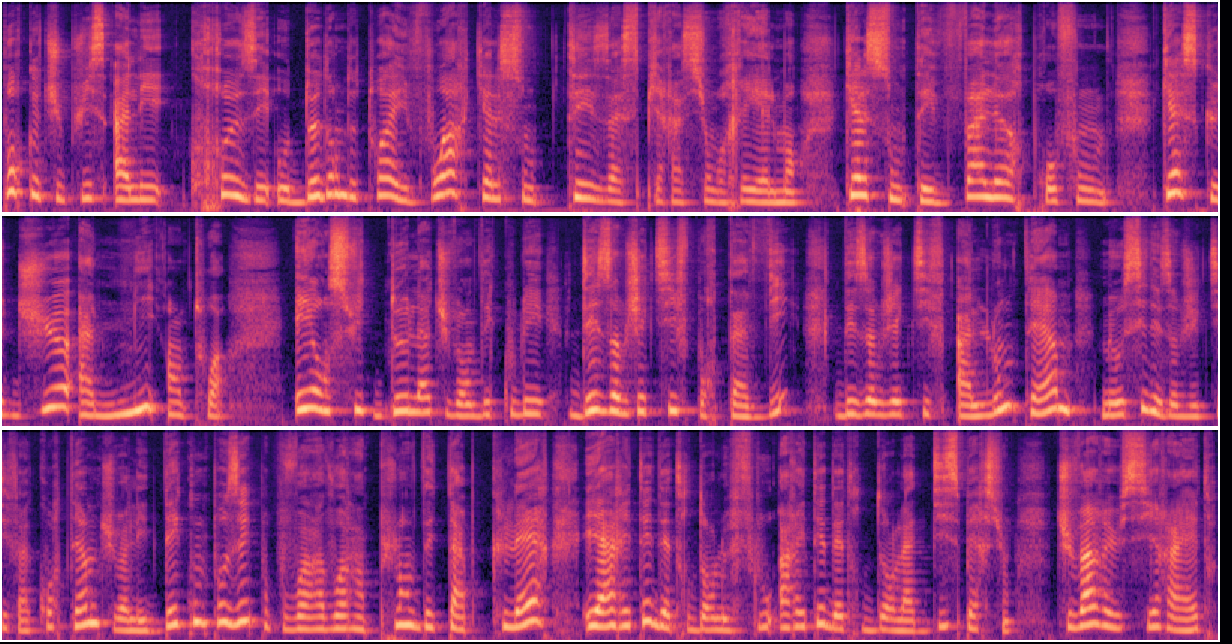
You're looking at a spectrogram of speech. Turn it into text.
pour que tu puisses aller creuser au-dedans de toi et voir quelles sont tes aspirations réellement, quelles sont tes valeurs profondes, qu'est-ce que Dieu a mis en toi? Et ensuite, de là, tu vas en découler des objectifs pour ta vie, des objectifs à long terme, mais aussi des objectifs à court terme. Tu vas les décomposer pour pouvoir avoir un plan d'étape clair et arrêter d'être dans le flou, arrêter d'être dans la dispersion. Tu vas réussir à être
